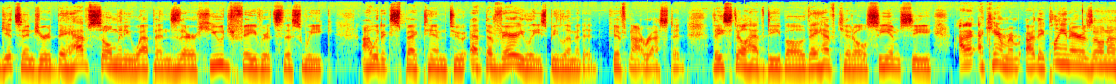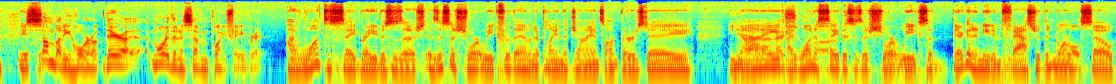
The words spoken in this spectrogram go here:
gets injured. They have so many weapons. They're huge favorites this week. I would expect him to, at the very least, be limited, if not rested. They still have Deebo. They have Kittle, CMC. I, I can't remember. Are they playing Arizona? It's- Somebody horrible. They're uh, more than a seven point favorite. I want to say Brady, this is a is this a short week for them, and they're playing the Giants on Thursday Yeah, night. I I, want to say this is a short week, so they're going to need him faster than normal. So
